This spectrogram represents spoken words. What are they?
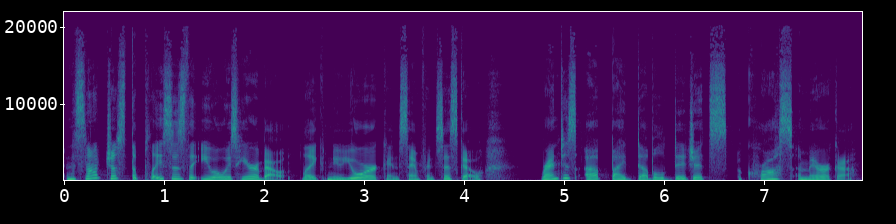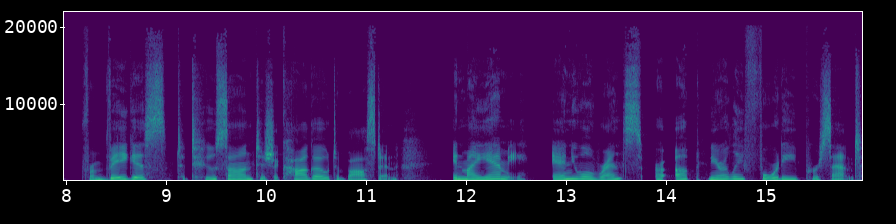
And it's not just the places that you always hear about, like New York and San Francisco. Rent is up by double digits across America, from Vegas to Tucson to Chicago to Boston. In Miami, annual rents are up nearly 40%.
